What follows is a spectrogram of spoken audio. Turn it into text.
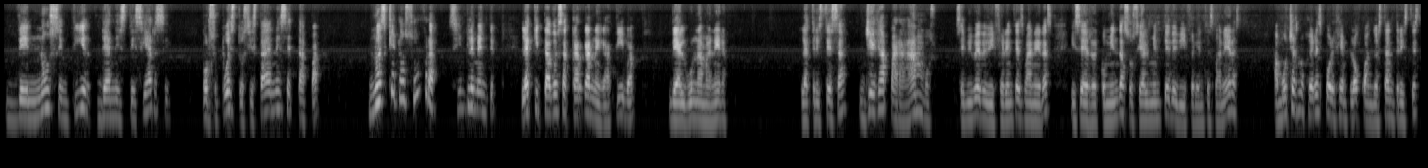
de no sentir, de anestesiarse. Por supuesto, si está en esa etapa, no es que no sufra, simplemente le ha quitado esa carga negativa de alguna manera. La tristeza llega para ambos, se vive de diferentes maneras y se recomienda socialmente de diferentes maneras. A muchas mujeres, por ejemplo, cuando están tristes,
